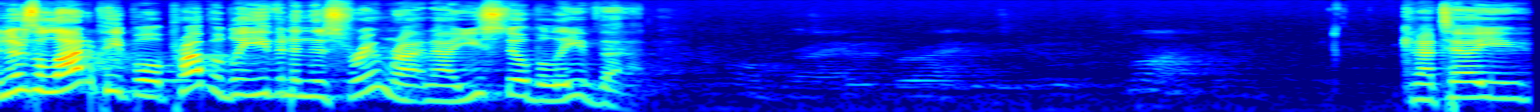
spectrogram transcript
And there's a lot of people, probably even in this room right now, you still believe that. Can I tell you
